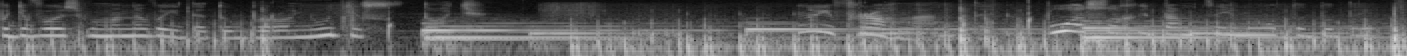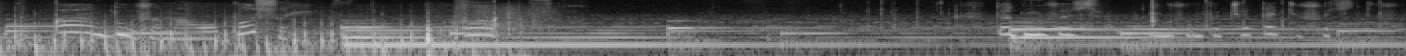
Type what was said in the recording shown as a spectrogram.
Сподіваюсь, в мене вийде ту броню дістати. Ну і фрагменти. Посохи там цей мод додає. А дуже мало посохів. Тут ми щось можемо почитати і щось стежити.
